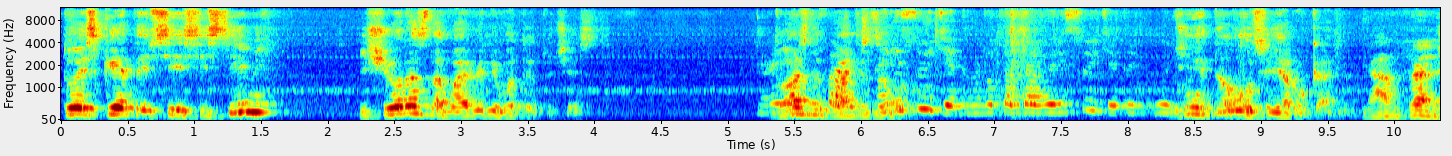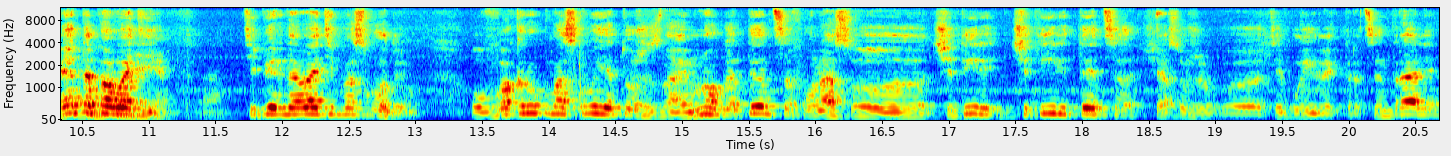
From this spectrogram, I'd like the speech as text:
То есть к этой всей системе еще раз добавили вот эту часть. Дважды платит за воду. Нарисуйте это, но вот когда вы рисуете, это лучше. Ну, это лучше я руками. Да, Это по воде. Да. Теперь давайте посмотрим. Вокруг Москвы я тоже знаю, много ТЭЦов, у нас 4, 4 ТЭЦа, сейчас уже в э, теплоэлектроцентрале,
